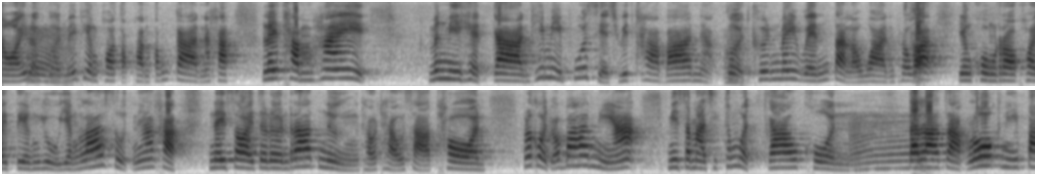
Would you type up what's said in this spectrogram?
น้อยเหลือเกินอืม ไม่เพียงพอต่อความต้องการนะคะ เลยทำให้ มันมีเหตุการณ์ที่มีผู้เสียชีวิตคาบ้านเนี่ยเกิดขึ้นไม่เว้นแต่ละวัน เพราะว่ายังคงรอคอยเตียงอยู่อย่างล่าสุดเนี่ยค่ะ ในซอยเจริญราษฎร์หนึ่งแถวแถวๆสาทรปรากฏว่าบ้านเนี้ยมีสมาชิกทั้งหมด 9 คนอืมแต่ลาจากโลกนี้ไป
